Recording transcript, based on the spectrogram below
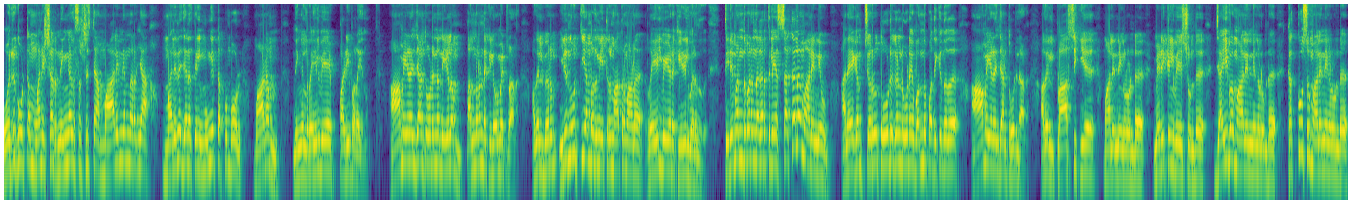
ഒരു കൂട്ടം മനുഷ്യർ നിങ്ങൾ സൃഷ്ടിച്ച മാലിന്യം നിറഞ്ഞ മലിനജലത്തിൽ മുങ്ങിത്തപ്പുമ്പോൾ മാഡം നിങ്ങൾ റെയിൽവേയെ പഴി പറയുന്നു. ആമയിഴഞ്ചാൻ തോടിന്റെ നീളം പന്ത്രണ്ട് കിലോമീറ്ററാണ്. അതിൽ വെറും ഇരുന്നൂറ്റി അമ്പത് മീറ്റർ മാത്രമാണ് റെയിൽവേയുടെ കീഴിൽ വരുന്നത്. തിരുവനന്തപുരം നഗരത്തിലെ സകല മാലിന്യവും അനേകം ചെറു തോടുകളിലൂടെ വന്നു പതിക്കുന്നത് ആമയിഴഞ്ചാൻ തോടിലാണ്. അതിൽ പ്ലാസ്റ്റിക് മാലിന്യങ്ങളുണ്ട് മെഡിക്കൽ വേസ്റ്റ് ഉണ്ട് ജൈവ മാലിന്യങ്ങളുണ്ട് കക്കൂസ് മാലിന്യങ്ങളുണ്ട്.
